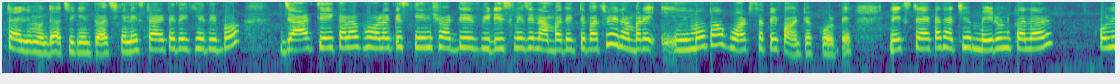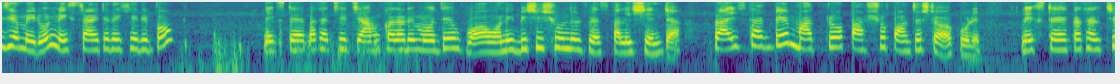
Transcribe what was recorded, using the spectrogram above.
স্টাইলের মধ্যে আছে কিন্তু আজকে। নেক্সট আইটা দেখিয়ে দেবো। যার যেই কালার ভালো লাগবে স্ক্রিনশট দিয়ে ভিডিও স্ক্রিনে যে নাম্বার দেখতে পাচ্ছ, এই নাম্বারে ইমো বা হোয়াটসঅ্যাপে কন্ট্যাক্ট করবে। নেক্সট একা থাকছে মেরুন কালার কলিজিয়া মেরুন নেক্সট আইটা দেখিয়ে দেবো। নেক্সট একা থাকছে জাম কালারের মধ্যে। অনেক বেশি সুন্দর ফ্রেস কালেকশনটা প্রাইস থাকবে মাত্র পাঁচশো পঞ্চাশ টাকা করে। নেক্সট একা থাকছে,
